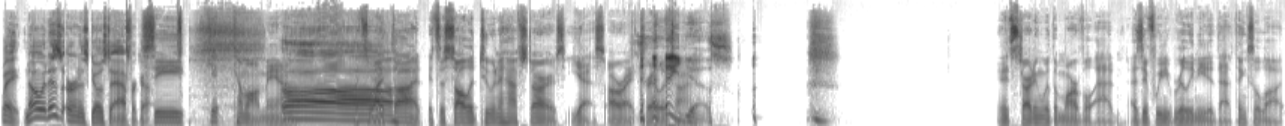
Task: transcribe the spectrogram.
Wait, no, it is Ernest Goes to Africa. See, get come on, man. That's Ah. what I thought. It's a solid two and a half stars. Yes. All right. Trailer time. yes. And it's starting with a Marvel ad, as if we really needed that. Thanks a lot.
